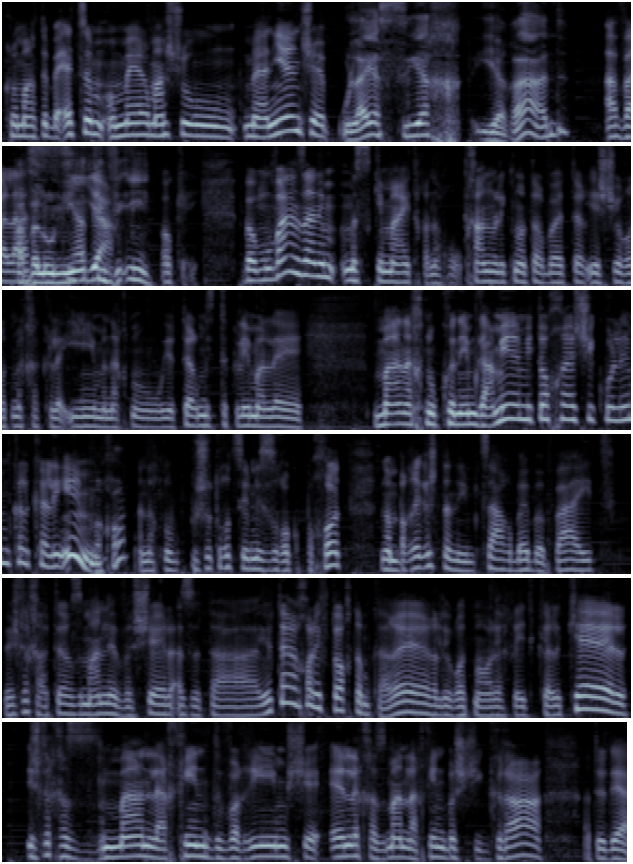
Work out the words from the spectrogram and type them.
כלומר, אתה בעצם אומר משהו מעניין, ש... אולי השיח ירד, אבל אבל הוא נהיה טבעי. אוקיי. במובן הזה אני מסכימה איתך, אנחנו התחלנו לקנות הרבה יותר ישירות מחקלאים, אנחנו יותר מסתכלים על אה, מה אנחנו קונים, גם מתוך אה, שיקולים כלכליים. נכון. אנחנו פשוט רוצים לזרוק פחות. גם ברגע שאתה נמצא הרבה בבית, ויש לך יותר זמן לבשל, אז אתה יותר יכול לפתוח את המקרר, לראות מה הולך להתקלקל. יש לך זמן להכין דברים שאין לך זמן להכין בשגרה. אתה יודע,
